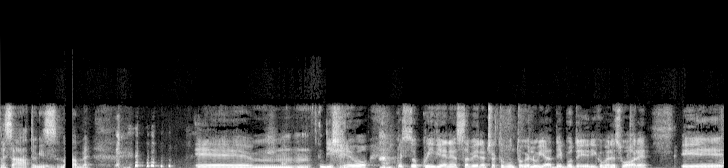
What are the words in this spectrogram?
Esatto, chissà, vabbè. Ehm, dicevo, questo qui viene a sapere a un certo punto che lui ha dei poteri come le suore e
